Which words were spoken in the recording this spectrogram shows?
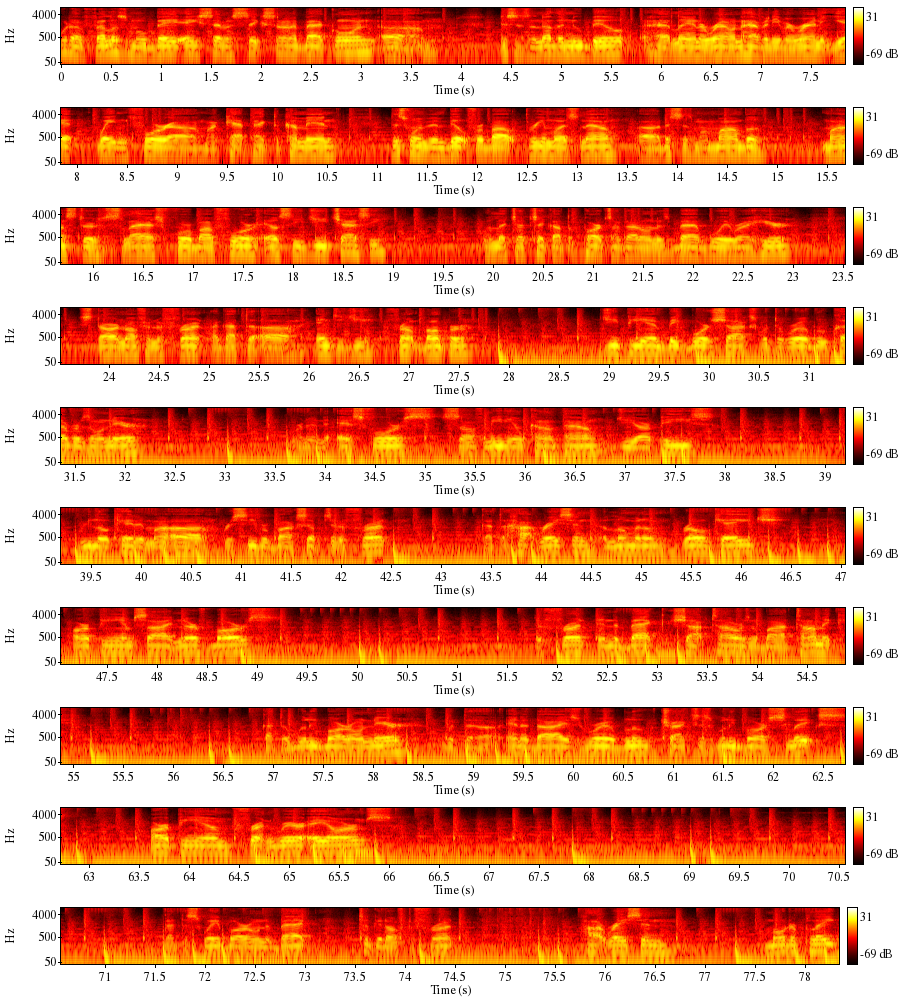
What up, fellas? Mobay 876 signing back on. Um, this is another new build I had laying around. I haven't even ran it yet. Waiting for uh, my cap pack to come in. This one been built for about three months now. Uh, this is my Mamba Monster slash 4x4 LCG chassis. We'll let y'all check out the parts I got on this bad boy right here. Starting off in the front, I got the uh, Integy front bumper GPM big bore shocks with the royal blue covers on there. Running the S-Force soft medium compound GRPs. Relocated my uh, receiver box up to the front. Got the Hot Racing aluminum roll cage. RPM side Nerf bars. The front and the back shock towers are by Atomic. Got the wheelie bar on there with the anodized royal blue Traxxas Wheelie Bar Slicks, RPM front and rear A-arms, got the sway bar on the back, took it off the front, hot racing motor plate,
